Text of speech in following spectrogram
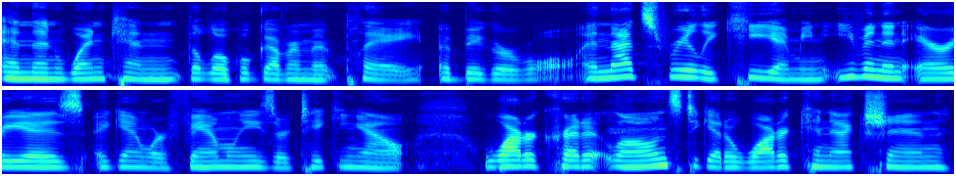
and then when can the local government play a bigger role and that's really key i mean even in areas again where families are taking out water credit loans to get a water connection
